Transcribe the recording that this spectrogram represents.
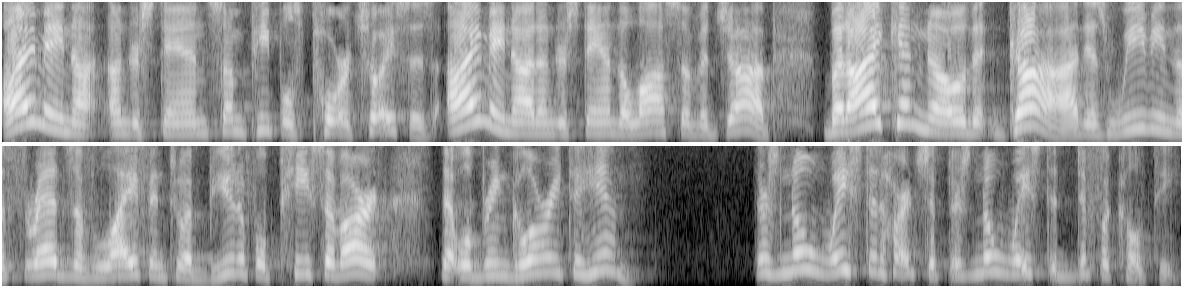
I may not understand some people's poor choices. I may not understand the loss of a job. But I can know that God is weaving the threads of life into a beautiful piece of art that will bring glory to Him. There's no wasted hardship, there's no wasted difficulty.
